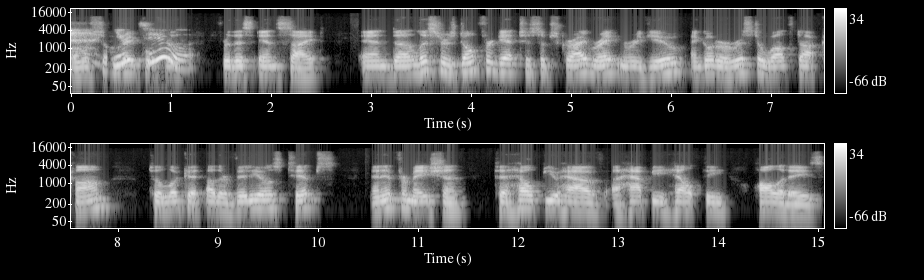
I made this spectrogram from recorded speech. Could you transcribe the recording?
And we're so you grateful. For, for this insight. And uh, listeners, don't forget to subscribe, rate, and review, and go to aristawealth.com to look at other videos, tips, and information to help you have a happy, healthy holidays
